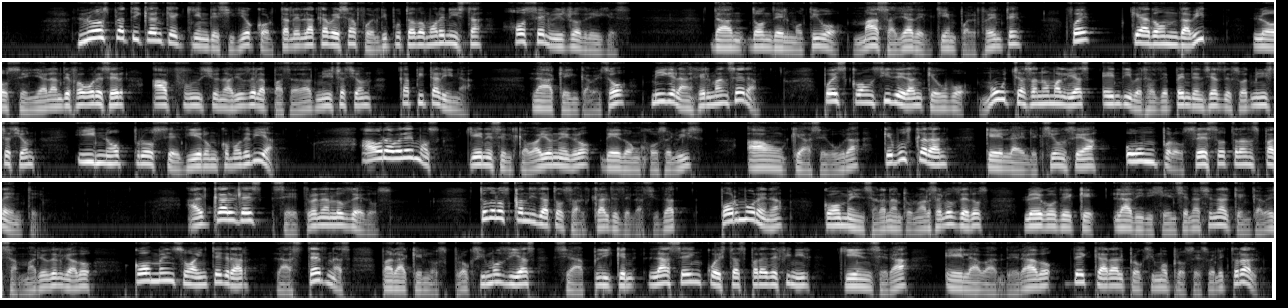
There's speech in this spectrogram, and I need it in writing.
Nos platican que quien decidió cortarle la cabeza fue el diputado morenista José Luis Rodríguez, donde el motivo, más allá del tiempo al frente, fue que a don David lo señalan de favorecer a funcionarios de la pasada administración capitalina, la que encabezó Miguel Ángel Mancera, pues consideran que hubo muchas anomalías en diversas dependencias de su administración y no procedieron como debía. Ahora veremos quién es el caballo negro de don José Luis, aunque asegura que buscarán que la elección sea un proceso transparente. Alcaldes se truenan los dedos. Todos los candidatos a alcaldes de la ciudad por Morena comenzarán a entronarse los dedos luego de que la dirigencia nacional que encabeza Mario Delgado comenzó a integrar las ternas para que en los próximos días se apliquen las encuestas para definir quién será el abanderado de cara al próximo proceso electoral.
